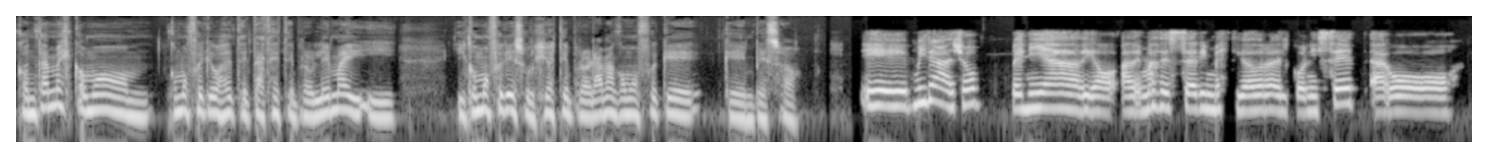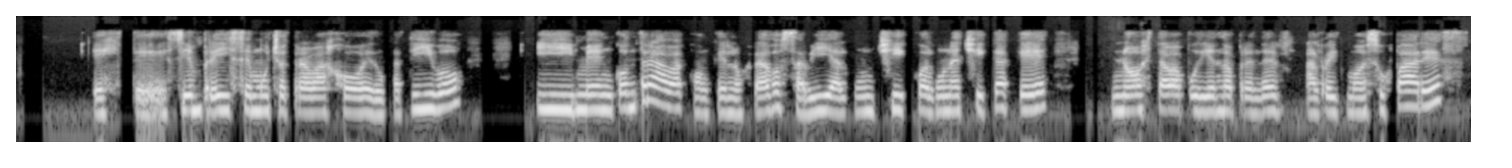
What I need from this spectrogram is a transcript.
Contame cómo, cómo fue que vos detectaste este problema y, cómo fue que surgió este programa, cómo fue que, empezó. Eh, mira, yo venía, digo, además de ser investigadora del CONICET, hago este, siempre hice mucho trabajo educativo y me encontraba con que en los grados había algún chico, alguna chica que no estaba pudiendo aprender al ritmo de sus pares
